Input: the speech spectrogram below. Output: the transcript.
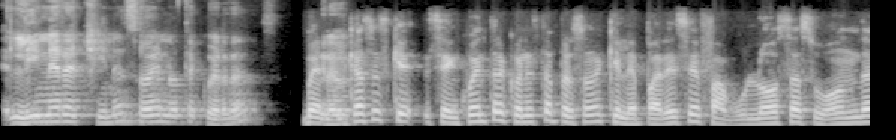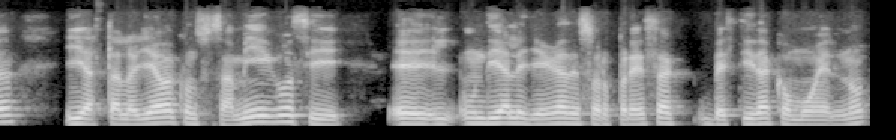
Lin era china, Zoe, ¿no te acuerdas? Bueno, Creo- el caso es que se encuentra con esta persona que le parece fabulosa su onda y hasta la lleva con sus amigos y eh, un día le llega de sorpresa vestida como él, ¿no?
